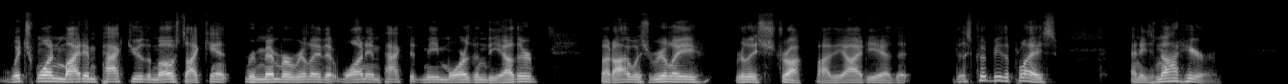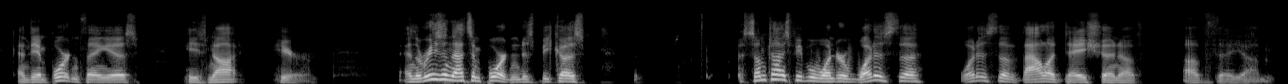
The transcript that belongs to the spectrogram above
which one might impact you the most i can't remember really that one impacted me more than the other but i was really really struck by the idea that this could be the place and he's not here and the important thing is he's not here and the reason that's important is because sometimes people wonder what is the what is the validation of of the um,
